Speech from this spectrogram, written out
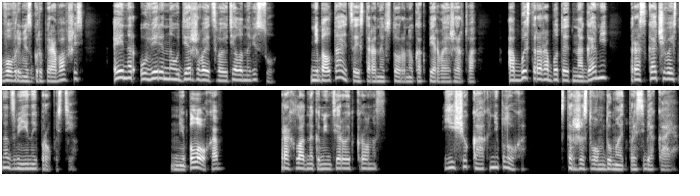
Вовремя сгруппировавшись, Эйнер уверенно удерживает свое тело на весу, не болтается из стороны в сторону, как первая жертва, а быстро работает ногами, раскачиваясь над змеиной пропастью. «Неплохо», — прохладно комментирует Кронос. Еще как неплохо», — с торжеством думает про себя Кая.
